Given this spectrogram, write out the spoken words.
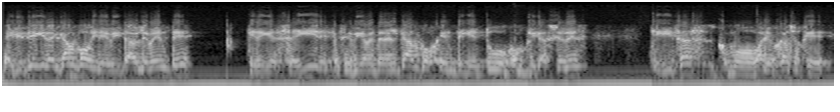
El que tiene que ir al campo, inevitablemente, tiene que seguir específicamente en el campo, gente que tuvo complicaciones, que quizás, como varios casos que,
